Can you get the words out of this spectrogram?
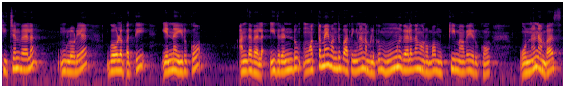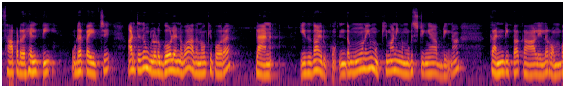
கிச்சன் வேலை உங்களுடைய கோலை பற்றி என்ன இருக்கோ அந்த வேலை. இது ரெண்டும் மொத்தமே வந்து பார்த்திங்கன்னா நம்மளுக்கு மூணு வேலை தாங்க ரொம்ப முக்கியமாகவே இருக்கும். ஒன்று நம்ம சாப்பிட்றது ஹெல்த்தி உடற்பயிற்சி. அடுத்தது உங்களோட கோல் என்னவோ அதை நோக்கி போகிற பிளானு இதுதான் இருக்கும். இந்த மூணையும் முக்கியமாக நீங்கள் முடிச்சிட்டிங்க அப்படின்னா கண்டிப்பாக காலையில் ரொம்ப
